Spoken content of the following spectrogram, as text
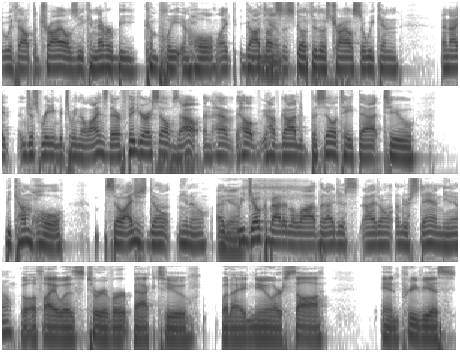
without the trials, you can never be complete and whole. Like God lets Yeah. us go through those trials so we can. And I just reading between the lines there, figure ourselves out and have help have God facilitate that to become whole. So I just don't, you know, I, Yeah. we joke about it a lot, but I just I don't understand, you know. Well, if I was to revert back to what I knew or saw in previous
